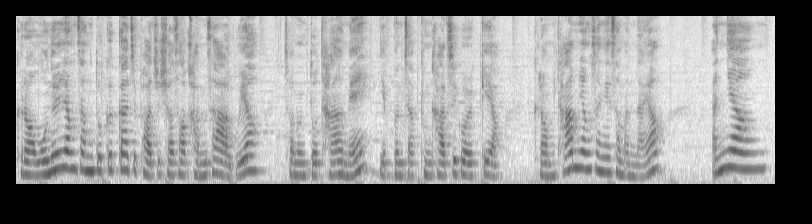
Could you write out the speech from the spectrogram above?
그럼 오늘 영상도 끝까지 봐주셔서 감사하고요. 저는 또 다음에 예쁜 작품 가지고 올게요. 그럼 다음 영상에서 만나요. 안녕!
